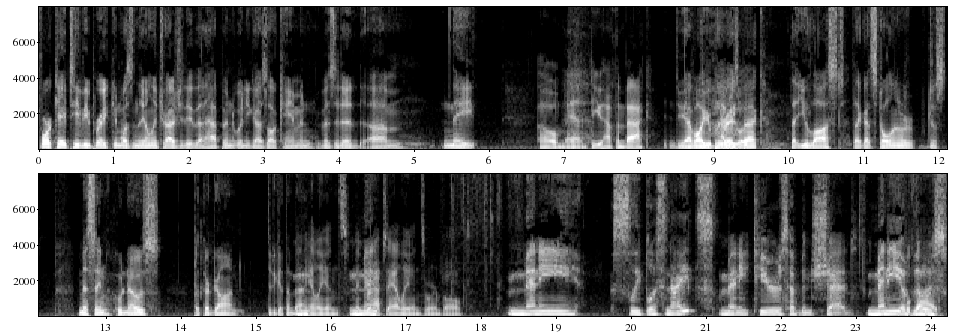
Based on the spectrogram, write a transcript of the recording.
4K TV breaking wasn't the only tragedy that happened when you guys all came and visited. Um, Nate, Oh man, do you have them back? do you have all your Blu-rays you- back that you lost, that got stolen, or just missing? Who knows? But they're gone. Did you get them back? Aliens, Men- perhaps aliens were involved. Many sleepless nights, many tears have been shed. Many People of those.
